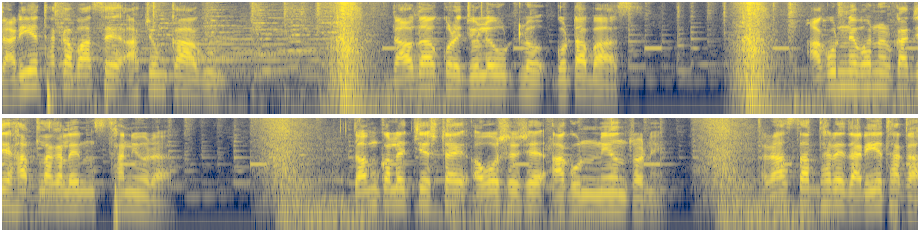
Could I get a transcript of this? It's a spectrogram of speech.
দাঁড়িয়ে থাকা বাসে আচমকা আগুন। দাও দাও করে জ্বলে উঠল গোটা বাস। আগুন নেভানোর কাজে হাত লাগালেন স্থানীয়রা। দমকলের চেষ্টায় অবশেষে আগুন নিয়ন্ত্রণে। রাস্তার ধারে দাঁড়িয়ে থাকা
